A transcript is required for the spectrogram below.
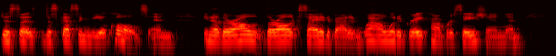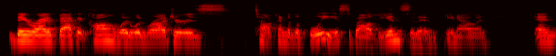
just uh, discussing the occult and you know they're all they're all excited about it and wow what a great conversation and they arrive back at collinwood when roger is talking to the police about the incident you know and and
